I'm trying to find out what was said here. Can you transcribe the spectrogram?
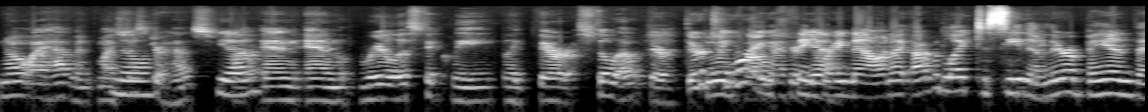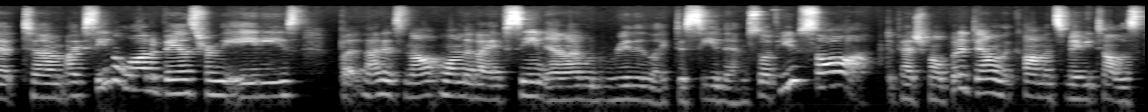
No, I haven't. My No. sister has. Yeah. And and realistically, like they're still out there. They're touring, I think, yeah. right now, and I, I would like to see them. They're a band that um, I've seen a lot of bands from the 80s, but that is not one that I have seen, and I would really like to see them. So if you saw Depeche Mode, put it down in the comments, maybe tell us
